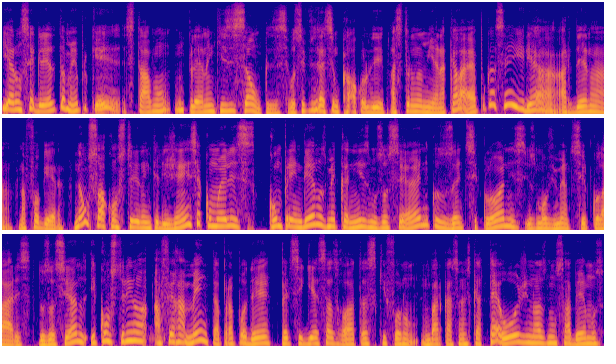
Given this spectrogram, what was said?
e era um segredo também porque estavam em plena Inquisição. Quer dizer, se você fizesse um cálculo de astronomia naquela época, você iria arder na, na fogueira. Não só construíram inteligência, como eles compreenderam os mecanismos oceânicos, os anticiclones e os movimentos circulares dos oceanos e construíram a ferramenta para poder perseguir essas rotas que foram embarcações que até hoje nós não sabemos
